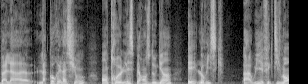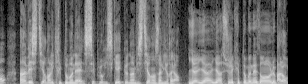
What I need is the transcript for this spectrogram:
bah, la, la corrélation entre l'espérance de gain et le risque. Ah oui, effectivement, investir dans les crypto-monnaies, c'est plus risqué que d'investir dans un livret A. Il y a, un sujet crypto-monnaie dans le Alors,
